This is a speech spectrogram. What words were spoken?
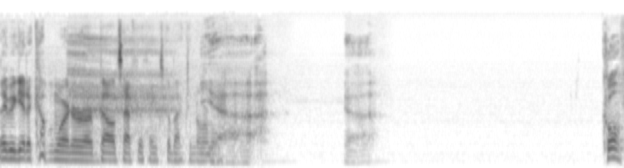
maybe get a couple more under our belts after things go back to normal. Yeah. Yeah. Cool.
